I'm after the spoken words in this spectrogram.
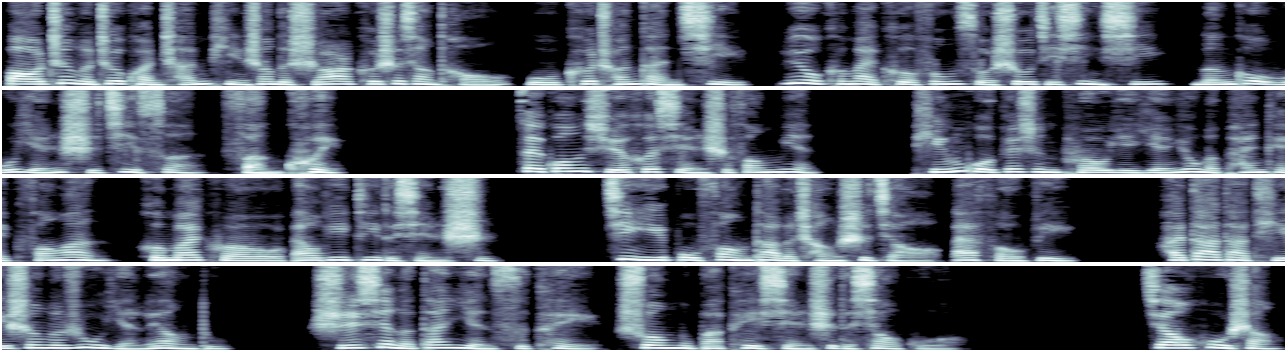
保证了这款产品上的十二颗摄像头、五颗传感器、六颗麦克风所收集信息能够无延时计算反馈。在光学和显示方面，苹果 Vision Pro 也沿用了 Pancake 方案和 Micro LED 的显示，进一步放大了长视角 FOV，还大大提升了入眼亮度，实现了单眼 4K、双目 8K 显示的效果。交互上，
